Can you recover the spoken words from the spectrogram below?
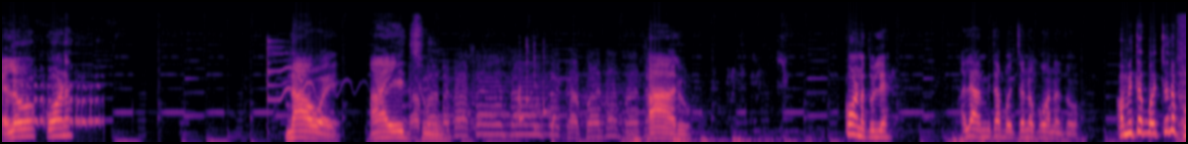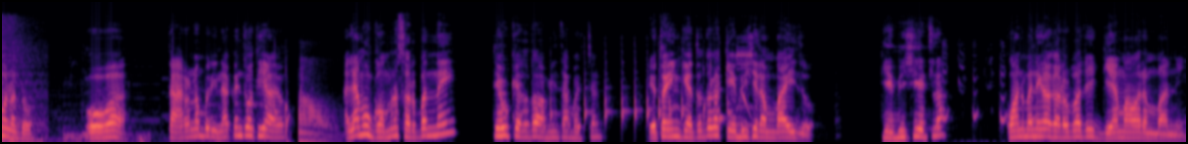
હેલો કોણ? ના હોય હા એ જ છું. સારું કોણ હતું લે? અલે અમિતાભ બચ્ચનનો ફોન હતો. અમિતાભ બચ્ચનનો ફોન હતો? ઓહ તારો નંબર ઇના કન ચોથી આવ્યો. અલ્યા હું ગામનો સરપંચ નહીં? તેવું કહેતો હતો અમિતાભ બચ્ચન. એ તો એમ કહેતો હતો કે કેબીસી રમવા આવી જો. કેબીસી એટલે? કોણ બનેગા કરોડપતિ? ગેમ આવે રમવાની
